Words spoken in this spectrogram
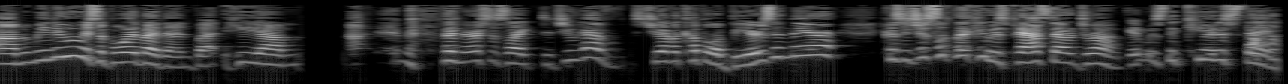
Um, and we knew he was a boy by then, but he um and the nurse is like, "Did you have did you have a couple of beers in there?" Because he just looked like he was passed out drunk. It was the cutest thing,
